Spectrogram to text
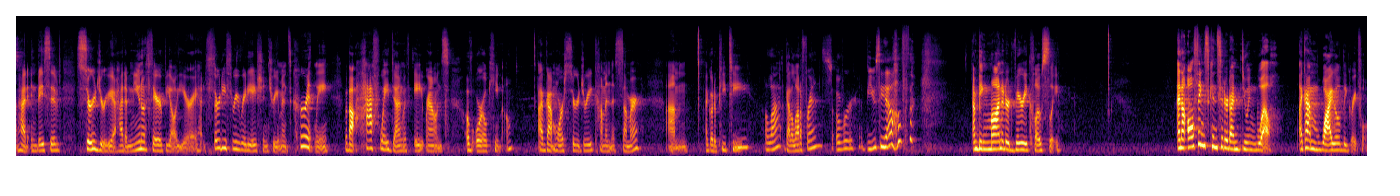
I had invasive surgery. I had immunotherapy all year. I had 33 radiation treatments. Currently, I'm about halfway done with eight rounds of oral chemo. I've got more surgery coming this summer. Um, I go to PT a lot, got a lot of friends over at the UC Health. I'm being monitored very closely. And all things considered, I'm doing well. Like, I'm wildly grateful.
